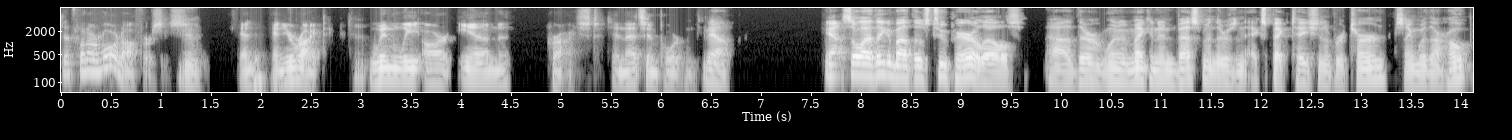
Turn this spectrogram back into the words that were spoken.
that's what our Lord offers us. Yeah. And and you're right. When we are in Christ, and that's important. yeah, yeah. So I think about those two parallels. Uh, there, when we make an investment, there's an expectation of return. Same with our hope,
